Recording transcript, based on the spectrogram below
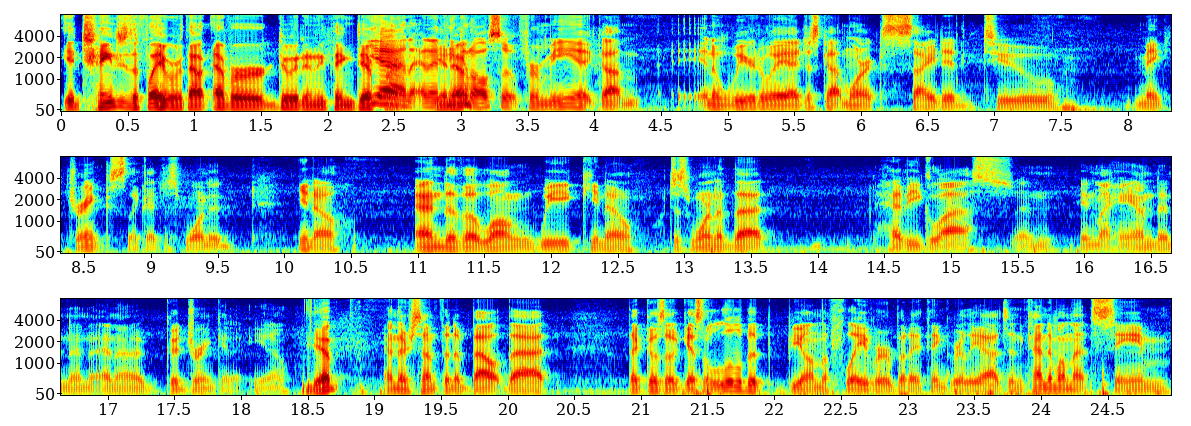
it changes the flavor without ever doing anything different yeah, and, and I think know? it also for me it got in a weird way. I just got more excited to make drinks. Like I just wanted, you know, end of a long week. You know, just wanted that heavy glass and in my hand and, and and a good drink in it. You know, yep and there's something about that that goes, I guess, a little bit beyond the flavor, but I think really adds and kind of on that same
